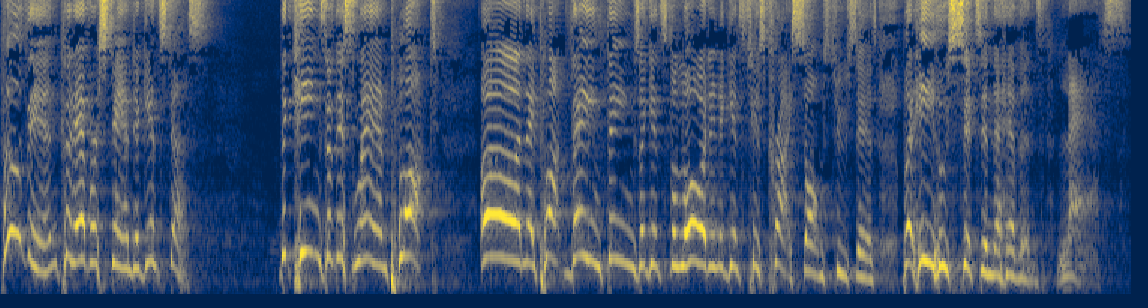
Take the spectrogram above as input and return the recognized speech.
who then could ever stand against us? The kings of this land plot. Oh, and they plot vain things against the Lord and against his Christ, Psalms 2 says. But he who sits in the heavens laughs.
